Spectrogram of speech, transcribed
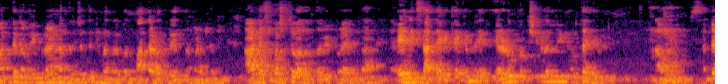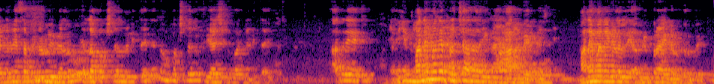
ಮತ್ತೆ ನಮ್ಮ ಇಬ್ಬರು ಅಣ್ಣಂದ್ರ ಜೊತೆ ನಿಮ್ಮ ಹತ್ರ ಬಂದು ಮಾತಾಡೋ ಪ್ರಯತ್ನ ಮಾಡ್ತೇನೆ. ಆಗ ಸ್ಪಷ್ಟವಾದಂಥ ಅಭಿಪ್ರಾಯ ಅಂತ ಹೇಳಲಿಕ್ಕೆ ಸಾಧ್ಯ ಆಗುತ್ತೆ. ಯಾಕಂದರೆ ಎರಡೂ ಪಕ್ಷಗಳಲ್ಲಿ ನೋಡ್ತಾ ಇದ್ದೀವಿ. ನಾವು ಸಂಘಟನೆ ಸಭೆಗಳು ಇವೆಲ್ಲವೂ ಎಲ್ಲ ಪಕ್ಷದಲ್ಲಿ ನಡೀತಾ ಇದೆ, ನಮ್ಮ ಪಕ್ಷದಲ್ಲಿ ಕ್ರಿಯಾಶೀಲವಾಗಿ ನಡೀತಾ ಇದೆ. ಆದರೆ ಈ ಮನೆ ಮನೆ ಪ್ರಚಾರ ಈಗ ಆಗಬೇಕು, ಮನೆ ಮನೆಗಳಲ್ಲಿ ಅಭಿಪ್ರಾಯಗಳು ಬರಬೇಕು,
